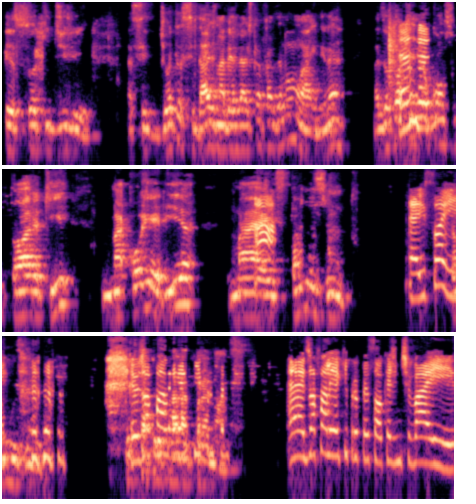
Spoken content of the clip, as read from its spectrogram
pessoa aqui de assim, de outra cidade, na verdade, está fazendo online, né? Mas eu estou aqui uhum. no consultório aqui, na correria, mas estamos ah. juntos. É isso aí. Estamos juntos. eu já falei aqui. É, já falei aqui para o pessoal que a gente vai,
